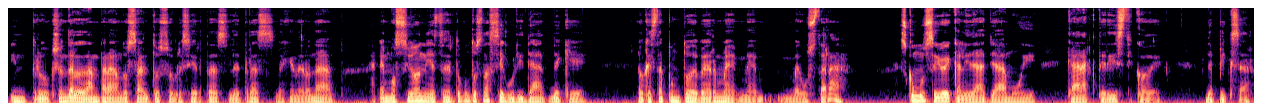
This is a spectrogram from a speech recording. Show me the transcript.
introducción de la lámpara dando saltos sobre ciertas letras me genera una emoción y hasta cierto punto es una seguridad de que lo que está a punto de ver me, me, gustará. Es como un sello de calidad ya muy característico de, de Pixar.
